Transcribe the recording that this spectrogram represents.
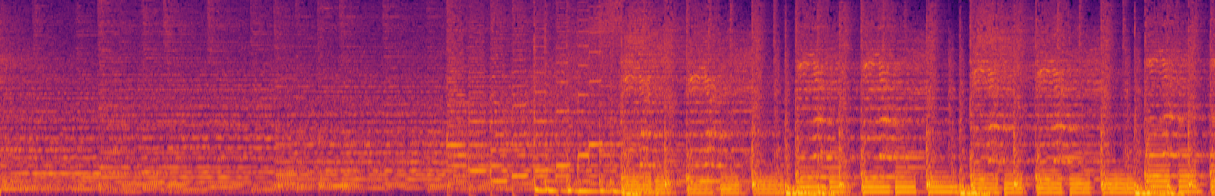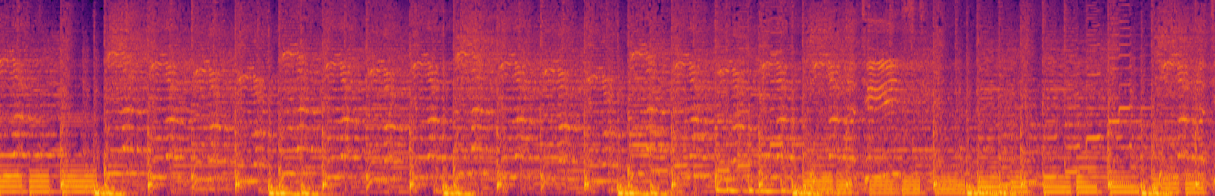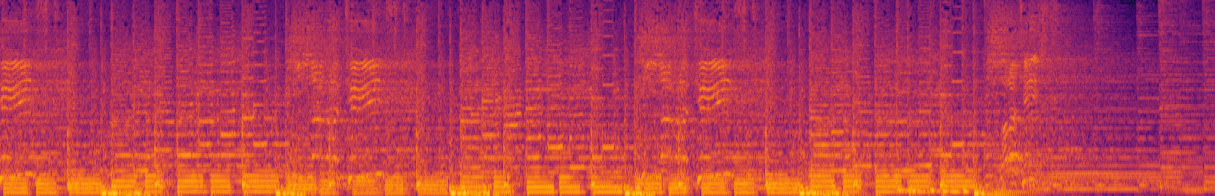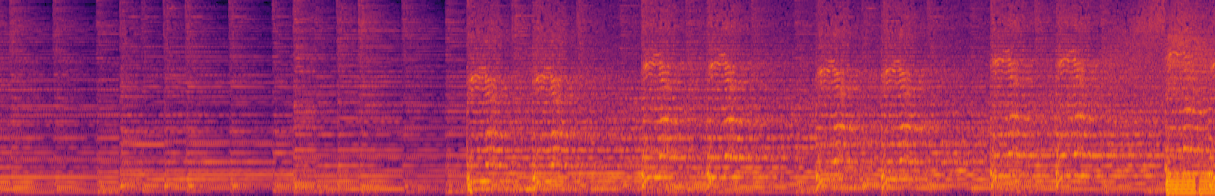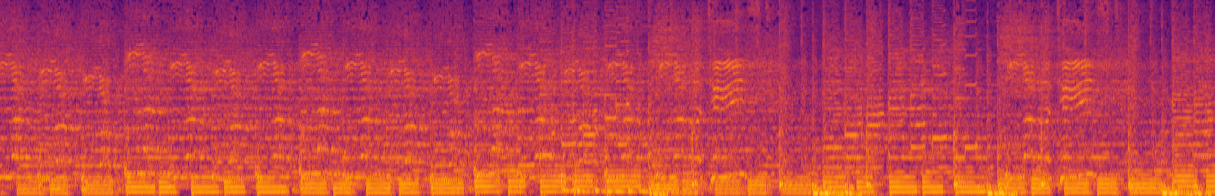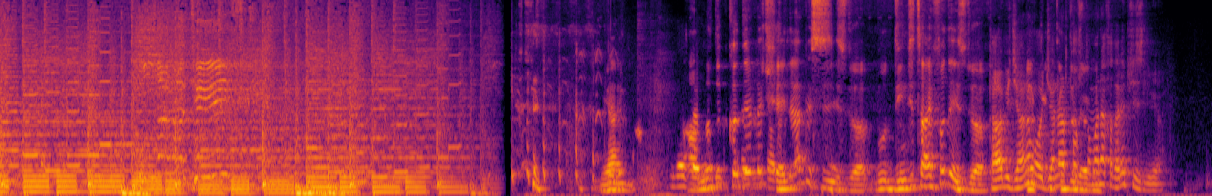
Anladığım kadarıyla şeyler de sizi izliyor. Bu dinci tayfa da izliyor. Tabii canım o Hep Caner görüyorum. Tostaman'a kadar hepsi izliyor.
